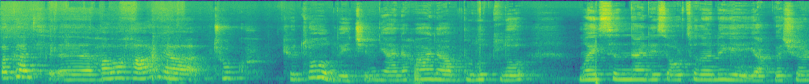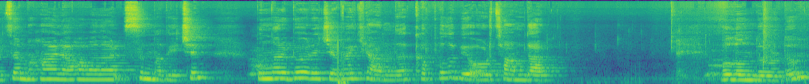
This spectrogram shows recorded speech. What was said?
Fakat e, hava hala çok kötü olduğu için yani hala bulutlu. Mayıs'ın neredeyse ortalarına yaklaşıyoruz ama hala havalar ısınmadığı için bunları böylece mekanlı, kapalı bir ortamda bulundurdum.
